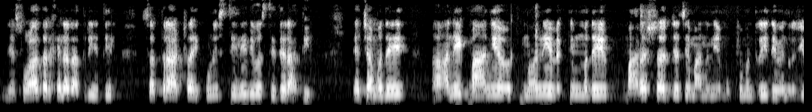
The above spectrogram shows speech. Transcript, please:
म्हणजे सोळा तारखेला रात्री येतील सतरा अठरा एकोणीस तिन्ही दिवस तिथे राहतील. त्याच्यामध्ये अनेक महानीय महनीय व्यक्तींमध्ये महाराष्ट्र राज्याचे माननीय मुख्यमंत्री देवेंद्रजी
